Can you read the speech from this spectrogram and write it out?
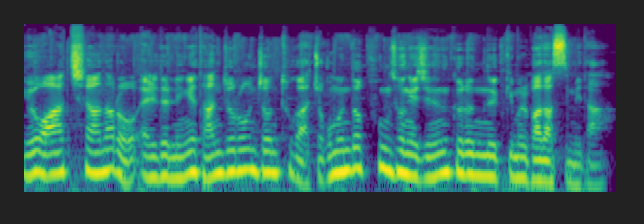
요 아츠 하나로 엘들링의 단조로운 전투가 조금은 더 풍성해지는 그런 느낌을 받았습니다.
